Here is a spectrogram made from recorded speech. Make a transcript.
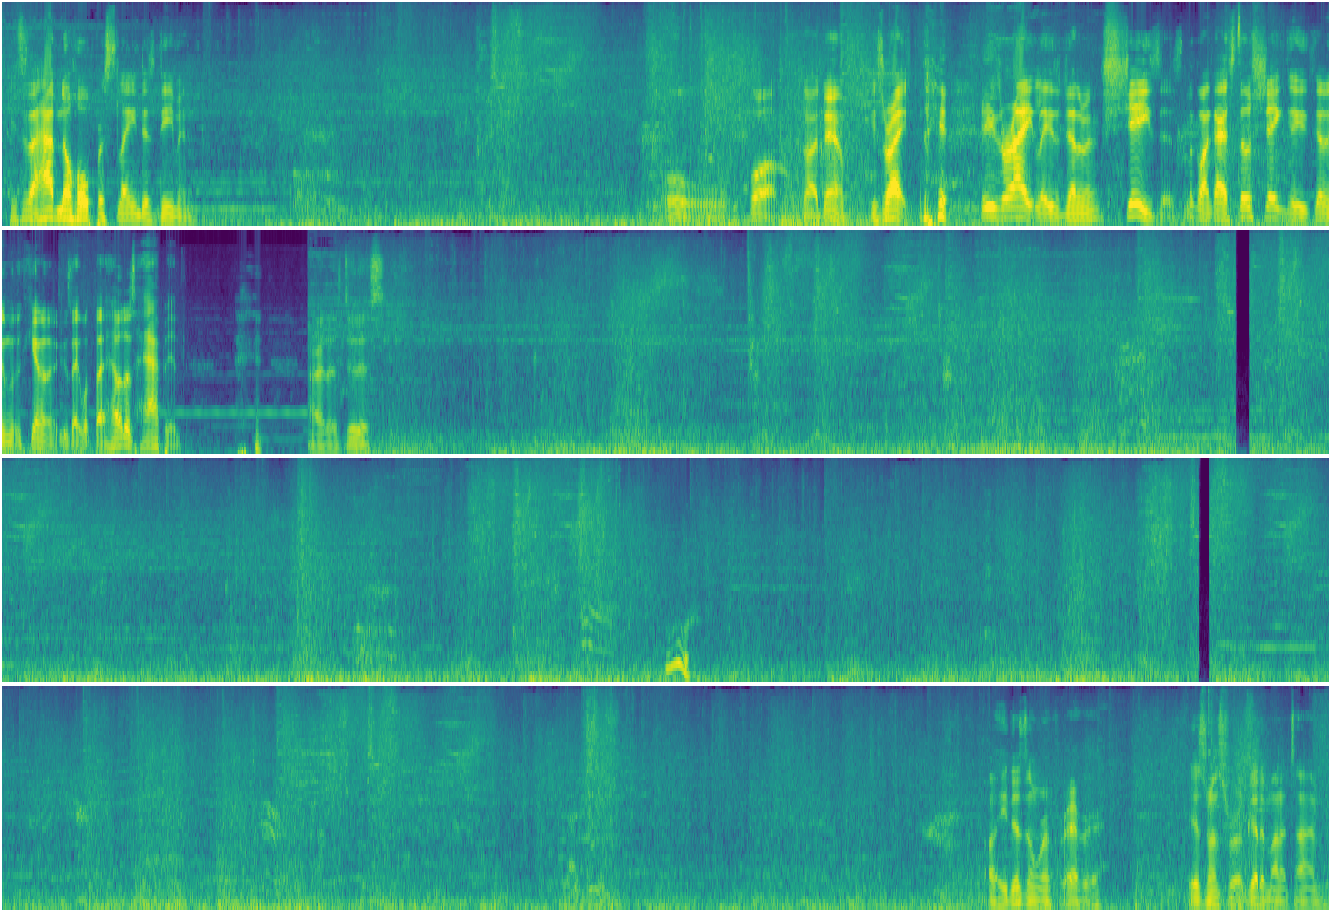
He says I have no hope for slaying this demon. Oh fuck. God damn. He's right. He's right, ladies and gentlemen. Jesus. Look, at my guy still shaking. He's, gonna, he's like, what the hell just happened? All right, let's do this. Ooh. Oh, he doesn't run forever. It just runs for a good amount of time.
